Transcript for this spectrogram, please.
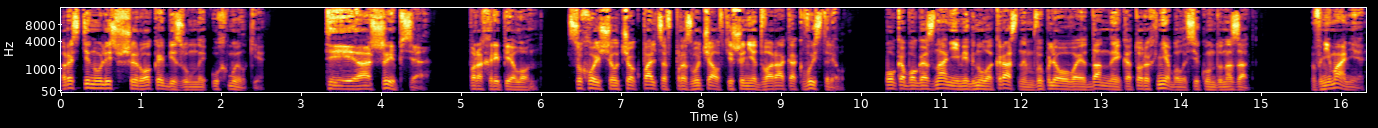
растянулись в широкой безумной ухмылке. «Ты ошибся!» – прохрипел он. Сухой щелчок пальцев прозвучал в тишине двора, как выстрел. Око богознаний мигнуло красным, выплевывая данные, которых не было секунду назад. Внимание!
